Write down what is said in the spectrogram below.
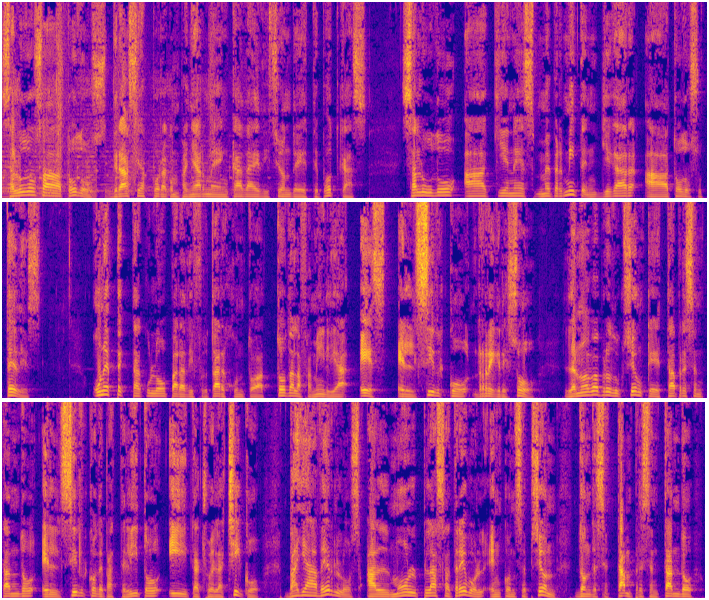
Saludos a todos, gracias por acompañarme en cada edición de este podcast. Saludo a quienes me permiten llegar a todos ustedes. Un espectáculo para disfrutar junto a toda la familia es El Circo Regresó, la nueva producción que está presentando el Circo de Pastelito y Tachuela Chico. Vaya a verlos al Mall Plaza Trébol en Concepción, donde se están presentando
